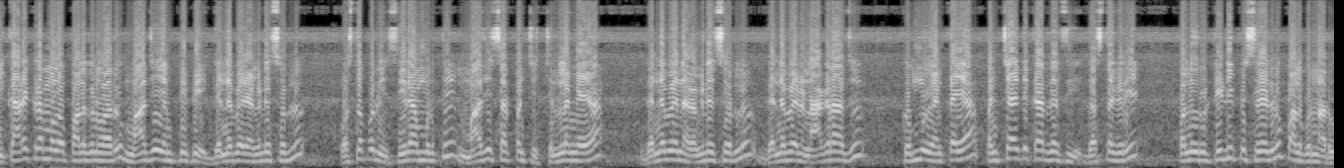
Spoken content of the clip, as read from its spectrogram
ఈ కార్యక్రమంలో పాల్గొన్నవారు మాజీ ఎంపీపీ గన్నబేరి వెంకటేశ్వర్లు వస్తపూరి శ్రీరామూర్తి మాజీ సర్పంచ్ చిన్నలంగయ్య గన్నబేన వెంకటేశ్వర్లు గన్నబేన నాగరాజు కొమ్ము వెంకయ్య పంచాయతీ కార్యదర్శి దస్తగిరి పలువురు టీడీపీ శ్రేణులు పాల్గొన్నారు.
